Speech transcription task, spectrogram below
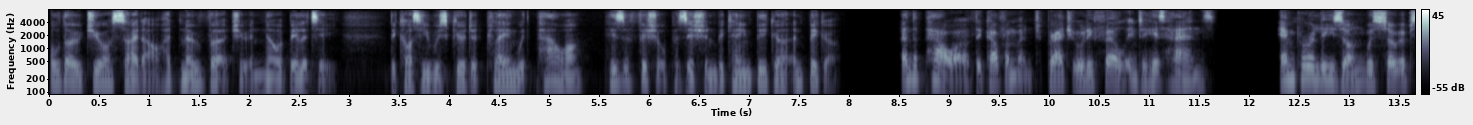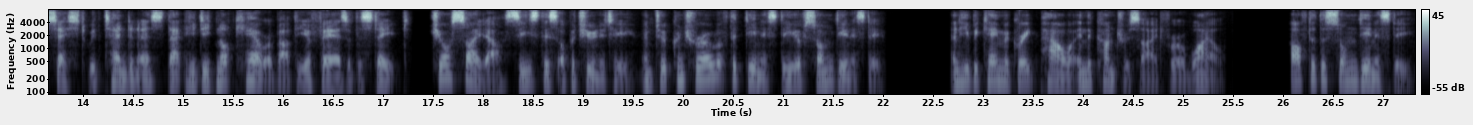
Although Jia Saidao had no virtue and no ability, because he was good at playing with power, his official position became bigger and bigger. And the power of the government gradually fell into his hands. Emperor Lizong was so obsessed with tenderness that he did not care about the affairs of the state. Jia Saidao seized this opportunity and took control of the dynasty of Song dynasty. And he became a great power in the countryside for a while. After the Song dynasty,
